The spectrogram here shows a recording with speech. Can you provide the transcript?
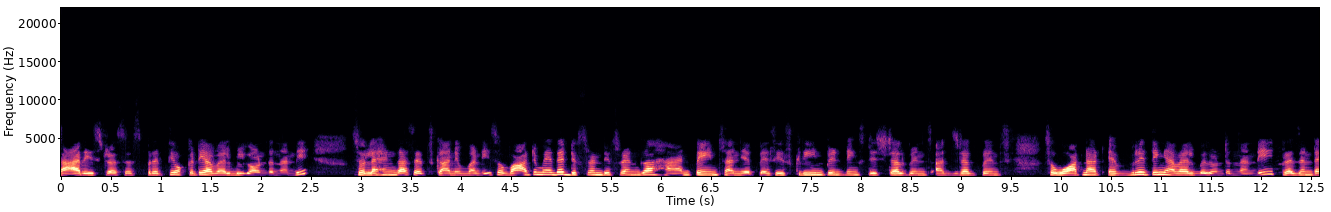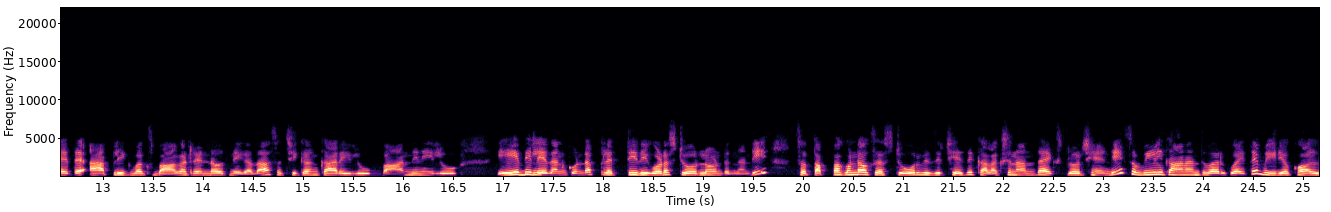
శారీస్ డ్రెస్సెస్ ప్రతి ఒక్కటి అవైలబుల్గా ఉంటుందండి. సో లెహంగా సెట్స్ కానివ్వండి. సో వాటి మీద డిఫరెంట్ డిఫరెంట్గా హ్యాండ్ పెయింట్స్ అని చెప్పేసి screen printings digital prints ajrakh prints so what not everything available ఉంటుందండి. ప్రజెంట్ అయితే యాప్లిక్ వర్క్స్ బాగా ట్రెండ్ అవుతున్నాయి కదా. సో చికెన్ కారీలు బాందినీలు ఏది లేదనకుండా ప్రతిదీ కూడా స్టోర్లో ఉంటుందండి. సో తప్పకుండా ఒకసారి స్టోర్ విజిట్ చేసి కలెక్షన్ అంతా ఎక్స్ప్లోర్ చేయండి. సో వీలు కానంత వరకు అయితే వీడియో కాల్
